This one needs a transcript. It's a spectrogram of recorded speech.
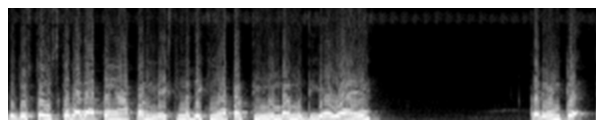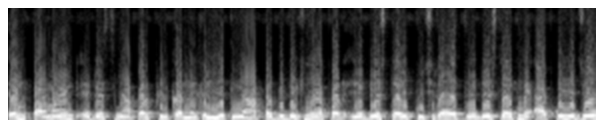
तो दोस्तों उसके बाद आपका यहाँ पर नेक्स्ट में देखिए, यहाँ पर तीन नंबर में दिया हुआ है। करेंट एंड परमानेंट एड्रेस यहाँ पर फिल करने के लिए। तो यहाँ पर भी देखिए, यहाँ पर एड्रेस टाइप पूछ रहा है। तो एड्रेस टाइप में आपको ये जो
